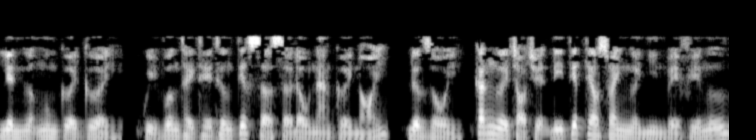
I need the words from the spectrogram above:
liền ngượng ngùng cười cười, quỷ vương thấy thế thương tiếc sờ sờ đầu nàng cười nói, được rồi, các ngươi trò chuyện đi tiếp theo xoay người nhìn về phía ngữ.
